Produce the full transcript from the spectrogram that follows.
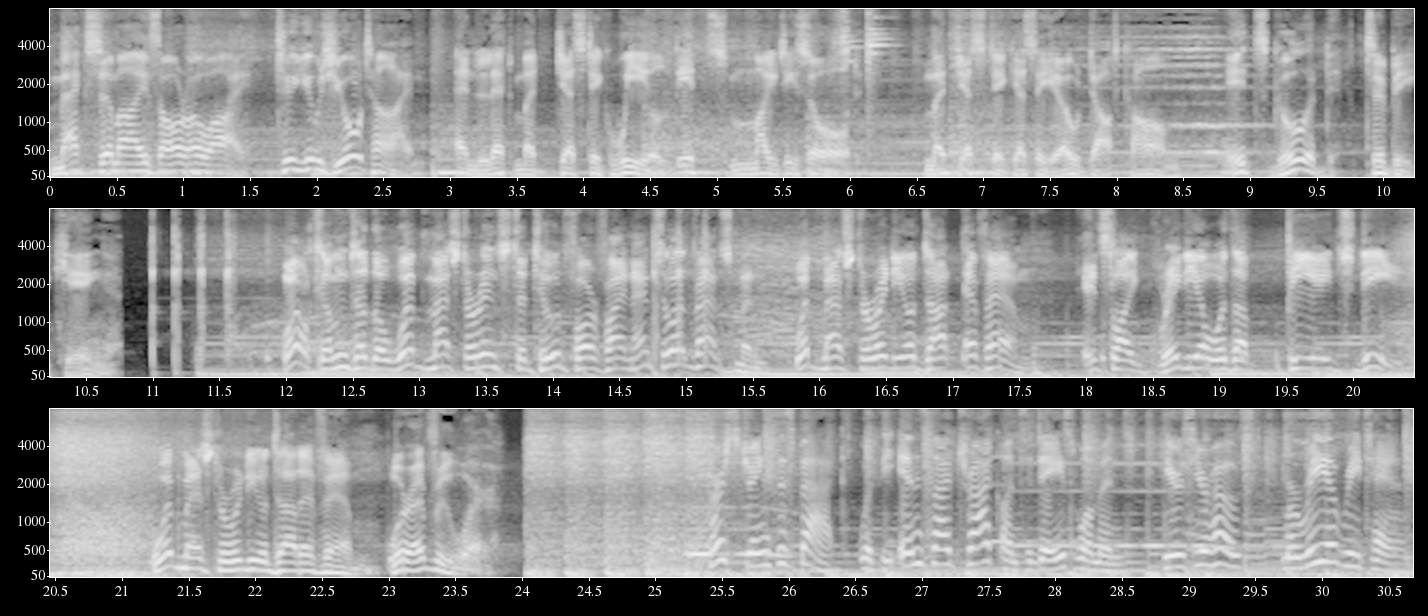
Maximize ROI to use your time and let Majestic wield its mighty sword. MajesticSEO.com. It's good to be king. Welcome to the Webmaster Institute for Financial Advancement, webmasterradio.fm. It's like radio with a PhD. Webmasterradio.fm. We're everywhere. Purse Strings is back with the inside track on today's woman. Here's your host, Maria Reitan.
